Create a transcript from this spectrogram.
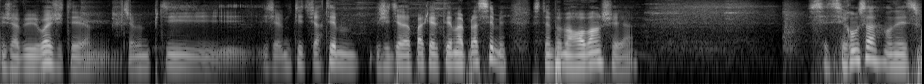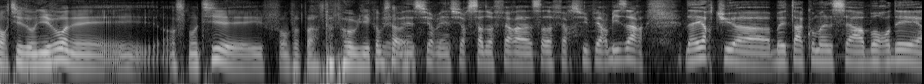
j'avais ouais, j'étais, euh, j'avais un petit, j'avais une petite fierté. Je dirais pas qu'elle était mal placée, mais c'était un peu ma revanche. Et, euh, c'est comme ça. On est sportif de haut niveau, on, est, on se motive et faut, on peut pas, peut pas oublier comme ça. Bien sûr, bien sûr, ça doit faire, ça doit faire super bizarre. D'ailleurs, tu as, bah, as commencé à aborder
